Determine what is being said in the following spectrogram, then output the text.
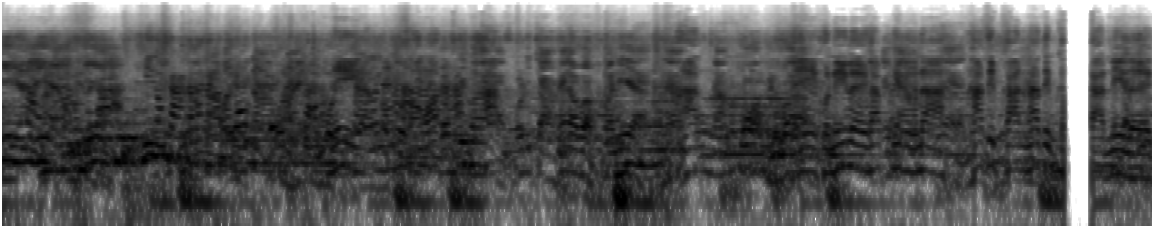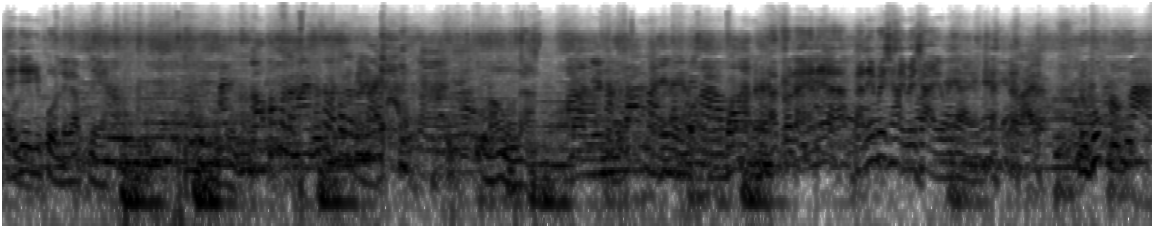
นดีนี้นะนี่นะคนนี้ที่ตรงกลางก็ได้ถามว่าหนูนาคนไหนคนนี่ครับสองร้อยที่ว่าบริจาคให้เราแบบมาเนี่ยนะน้ำท่วมหรือว่านี่คนนี้เลยครับพี่หนูนาห้าสิบคันห้าสิบคันนี่เลยจะยี่ญี่ปุ่นเลยครับเนี่ยเอาเอาผลไม้มาสวัสดีปีใหม่ นานะน้องหนูนาบ้านนี้ด้านใหม่ที่ไหนไม่มาบ้านนะอะคนไหนเนี่ยฮะอันนี้ไม่ใช่ไม่ใช่ไม่ใช่ดูพุกดูพุก ฝาก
